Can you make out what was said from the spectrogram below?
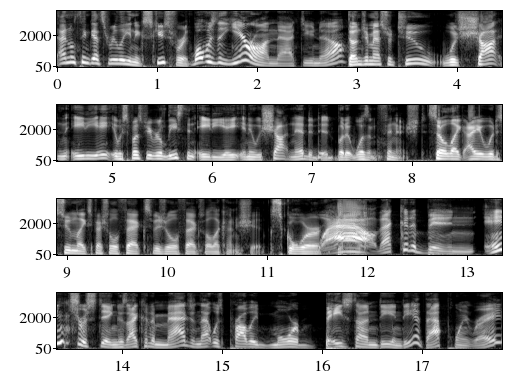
I don't think that's really an excuse for it. What was the year on that? Do you know? Dungeon Master 2 was shot in 88. It was supposed to be released in 88 and it was shot and edited, but it wasn't finished. So, like, I would assume, like, special effects, visual effects, all that kind of shit. Score. Wow, that could have been interesting because I could imagine that was probably more based on D and D at that point, right?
